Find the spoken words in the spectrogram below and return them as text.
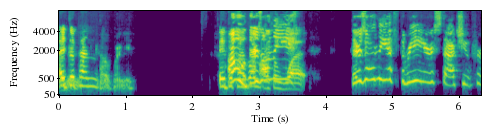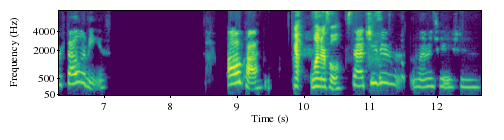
it depends. California. It Oh, depends there's on only- what. There's only a three-year statute for felonies. Oh, okay. Yeah, wonderful. Statute of limitations.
